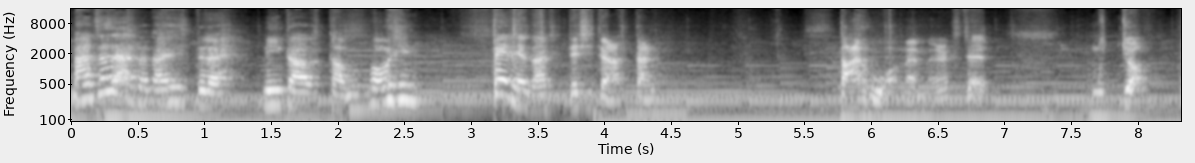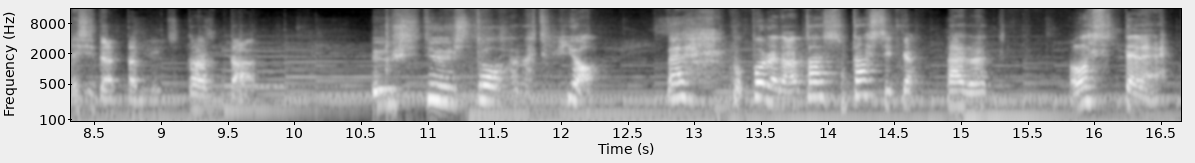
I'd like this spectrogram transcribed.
Mä tätä tätä esittele niin mutta mä voisin perjantai sitten esitellä tän. Tai huomenna sitten. Mut joo, esitellä tän niin tarkkaan. Yksityistohkat, joo. Me puretaan tass, tassit ja lähdetään lastittelee.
